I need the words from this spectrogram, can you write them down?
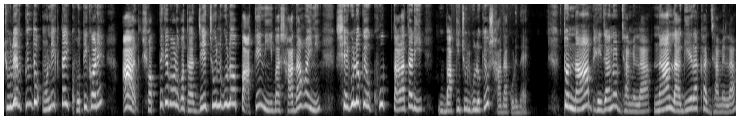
চুলের কিন্তু অনেকটাই ক্ষতি করে আর সবথেকে বড় কথা, যে চুলগুলো পাকেনি বা সাদা হয়নি, সেগুলোকেও খুব তাড়াতাড়ি বাকি চুলগুলোকেও সাদা করে দেয়। তো না ভেজানোর ঝামেলা, না লাগিয়ে রাখার ঝামেলা,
